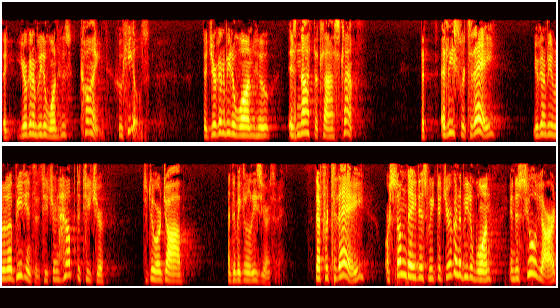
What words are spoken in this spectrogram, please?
That you're going to be the one who's kind, who heals. That you're going to be the one who is not the class clown. That, at least for today, you're going to be really obedient to the teacher and help the teacher to do her job and to make it a little easier today that for today or someday this week that you're going to be the one in the schoolyard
